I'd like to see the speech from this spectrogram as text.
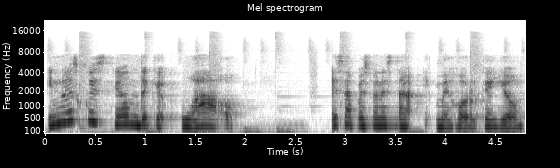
Y no es cuestión de que, wow, esa persona está mejor que yo,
